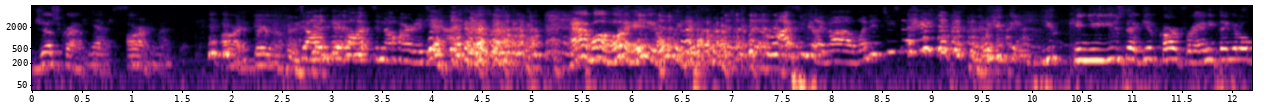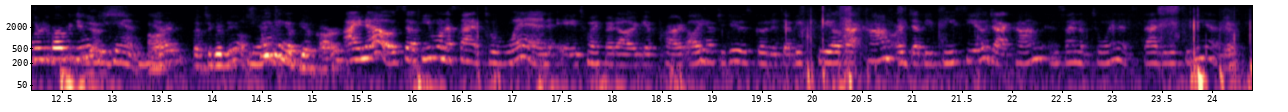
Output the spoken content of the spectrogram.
Just craft beers. Yes. All not right. Domestic. All right, fair enough. Don't give Austin a heart attack. Have a honey, hey, holy cow. Austin be like, "Wow, what did you say?" Well, you can, you, can you use that gift card for anything at Old 30 Barbecue? Yes. You can. All yep. right, that's a good deal. Yeah. Speaking of gift cards, I know. So if you want to sign up to win a $25 gift card, all you have to do is go to WQEL.com or WBCO.com and sign up to win. It's that easy. And Yep.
